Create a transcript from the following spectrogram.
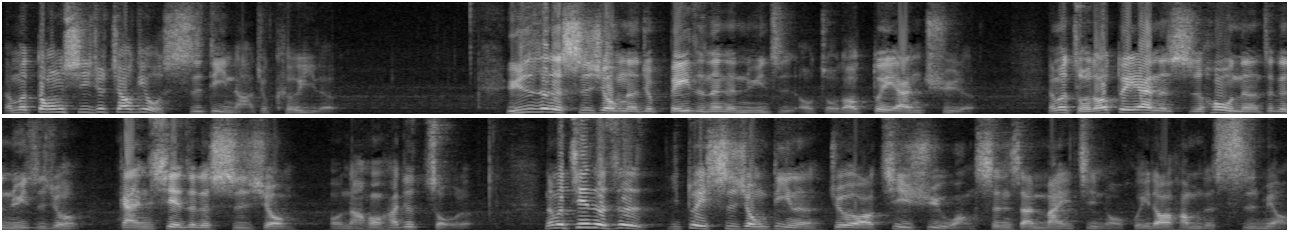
那么东西就交给我师弟拿就可以了。”于是这个师兄呢就背着那个女子哦走到对岸去了。那么走到对岸的时候呢，这个女子就感谢这个师兄哦，然后他就走了。那么接着这一对师兄弟呢就要继续往深山迈进哦，回到他们的寺庙。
